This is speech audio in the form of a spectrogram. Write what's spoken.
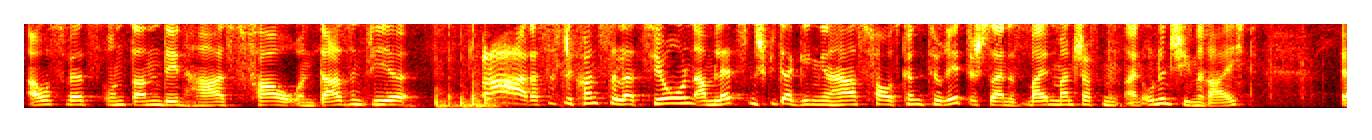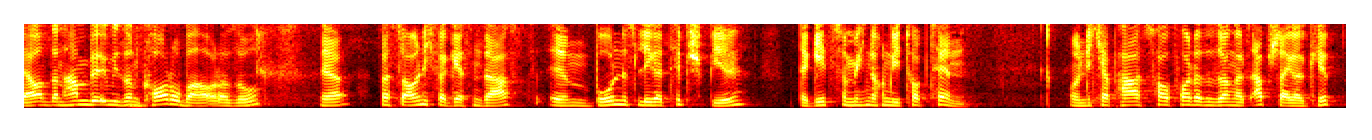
auswärts und dann den HSV. Und da sind wir. Ah, das ist eine Konstellation am letzten Spieltag gegen den HSV. Es könnte theoretisch sein, dass beiden Mannschaften ein Unentschieden reicht. Ja, und dann haben wir irgendwie so ein Cordoba oder so. Ja, was du auch nicht vergessen darfst, im Bundesliga-Tippspiel, da geht es für mich noch um die Top 10. Und ich habe HSV vor der Saison als Absteiger gekippt.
